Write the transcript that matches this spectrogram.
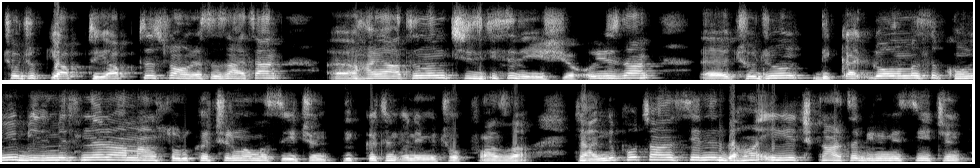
çocuk yaptı yaptı sonrası zaten e, hayatının çizgisi değişiyor. O yüzden e, çocuğun dikkatli olması, konuyu bilmesine rağmen soru kaçırmaması için dikkatin önemi çok fazla. Kendi potansiyelini daha iyi çıkartabilmesi için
